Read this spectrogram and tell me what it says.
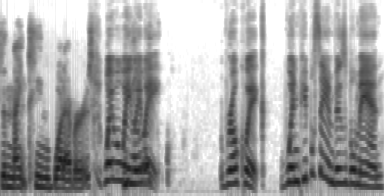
the 19 whatevers. Wait, wait, wait, know, wait, like- wait. Real quick. When people say Invisible Man,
